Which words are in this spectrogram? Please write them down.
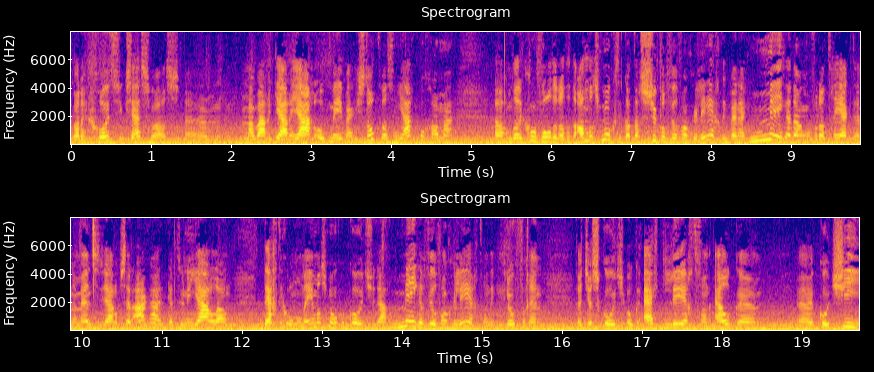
Wat een groot succes was. Um, maar waar ik jaar en jaar ook mee ben gestopt, was een jaarprogramma. omdat ik gewoon voelde dat het anders mocht. Ik had daar super veel van geleerd. Ik ben echt mega dankbaar voor dat traject en de mensen die daarop zijn aangehaald. Ik heb toen een jaar lang 30 ondernemers mogen coachen. Daar mega veel van geleerd. Want ik geloof erin dat je als coach ook echt leert van elke uh, coachie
